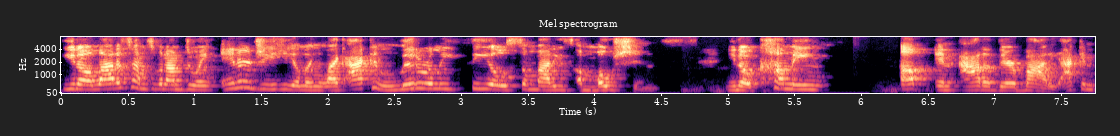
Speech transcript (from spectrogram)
you know, a lot of times when I'm doing energy healing, like I can literally feel somebody's emotions, you know, coming up and out of their body. I can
